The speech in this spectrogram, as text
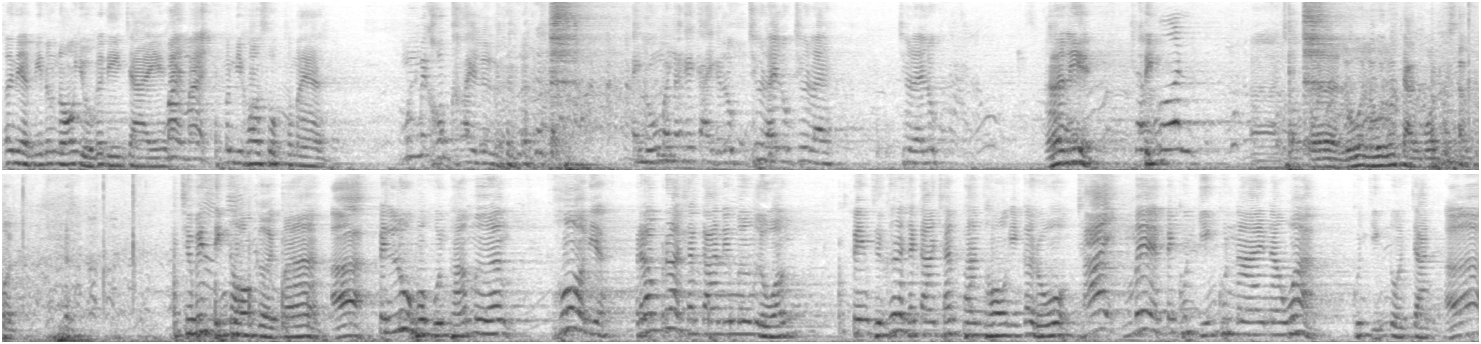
เออเนี่ยมีน้องๆอยู่ก็ดีใจ ไม่ไม่มันมีความสุขทำไมอะ มึงไม่คบใครเลยเหรอไอ้หนูมานั่งใกล้ๆกันลูก ชื่ออะไรลูกชื่ออะไร ชื่ออะไรลูกฮะนี่สิงคุณเอ่อชอบเออ รู้รู้รู้จักหมดรู้จักหมดชีวิตสิงห์ทองเกิดมา เออเป็นลูกพ่อขุนผาเมือง พ่อเนี่ยรับราชการในเมืองหลวง เป็นถึงข้าราชการชั้นพานทองเองก็รู้ ใช่ แม่เป็นคุณหญิงคุณนายนะว่า คุณหญิงนวลจันทร์เออ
